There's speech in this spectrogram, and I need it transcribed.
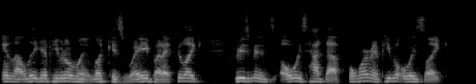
in La Liga. People don't really look his way, but I feel like Griezmann has always had that form, and people always like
